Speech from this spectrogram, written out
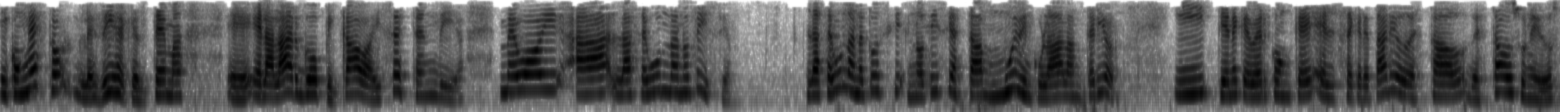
Y con esto les dije que el tema era largo, picaba y se extendía. Me voy a la segunda noticia. La segunda noticia está muy vinculada a la anterior y tiene que ver con que el secretario de Estado de Estados Unidos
